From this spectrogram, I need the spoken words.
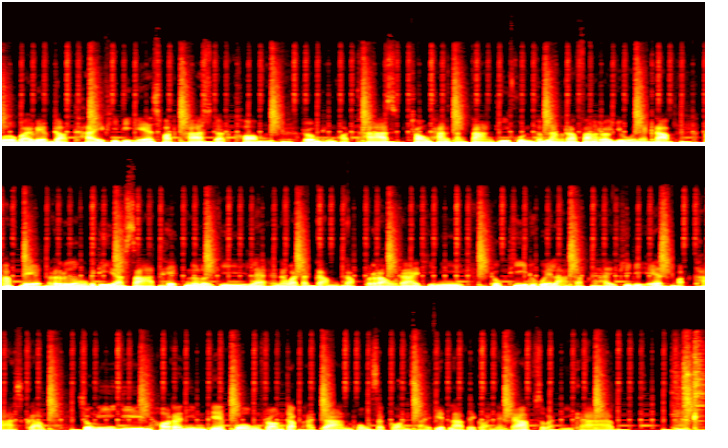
www.thaipbspodcast.com รวมถึงพอดแคสต์ช่องทางต่าง ๆ ที่คุณกำลังรับฟังเราอยู่นะครับ อัปเดตเรื่องวิทยาศาสตร์เทคโนโลยี และนวัตกรรมกับเราได้ที่นี่ ทุกที่ทุกเวลากับไทย PBS Podcast ครับ ช่วงนี้ยีนทรณินเทพวงศ์พร้อมกับอาจารย์พงศกรสายเพชรลาไปก่อนนะครับ สวัสดีครับ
